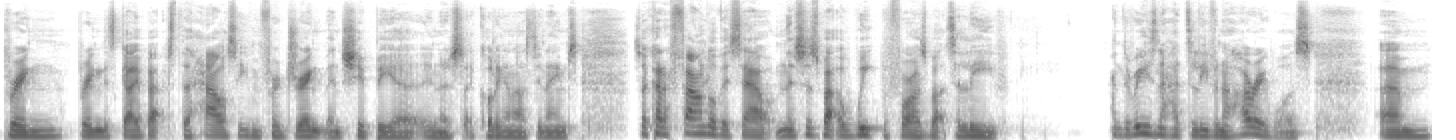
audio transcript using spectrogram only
bring bring this guy back to the house even for a drink, then she'd be a you know start calling her nasty names. So I kind of found all this out, and this was about a week before I was about to leave. And the reason I had to leave in a hurry was um,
